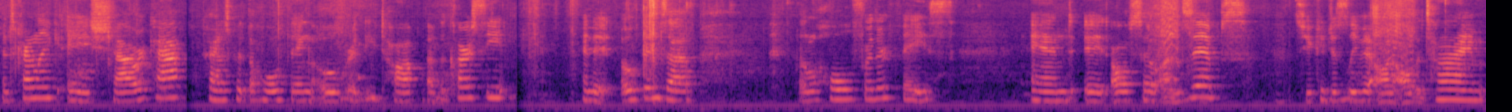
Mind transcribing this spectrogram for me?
It's kind of like a shower cap. Kind of put the whole thing over the top of the car seat. And it opens up a little hole for their face. And it also unzips. So you could just leave it on all the time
